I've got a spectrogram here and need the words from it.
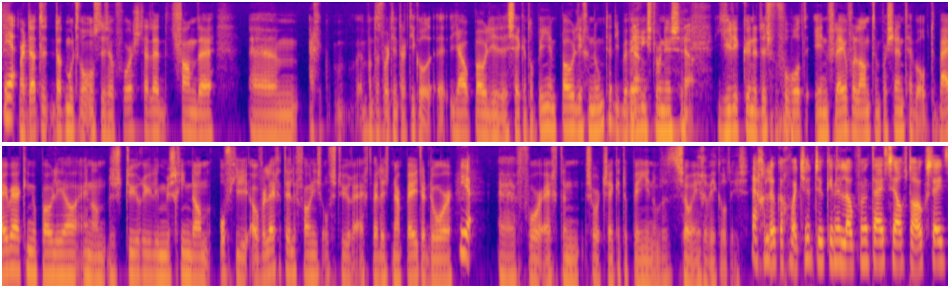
Ja. Maar dat, dat moeten we ons dus ook voorstellen van de. ehm, eigenlijk, want het wordt in het artikel eh, jouw poly, de second opinion poly genoemd, hè, die bewegingsstoornissen. Ja. Jullie kunnen dus bijvoorbeeld in Flevoland een patiënt hebben op de bijwerkingen polio. En dan sturen jullie misschien dan, of jullie overleggen telefonisch, of sturen echt wel eens naar Peter door. Ja. eh, voor echt een soort second opinion, omdat het zo ingewikkeld is. En gelukkig word je natuurlijk in de loop van de tijd zelfs er ook steeds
